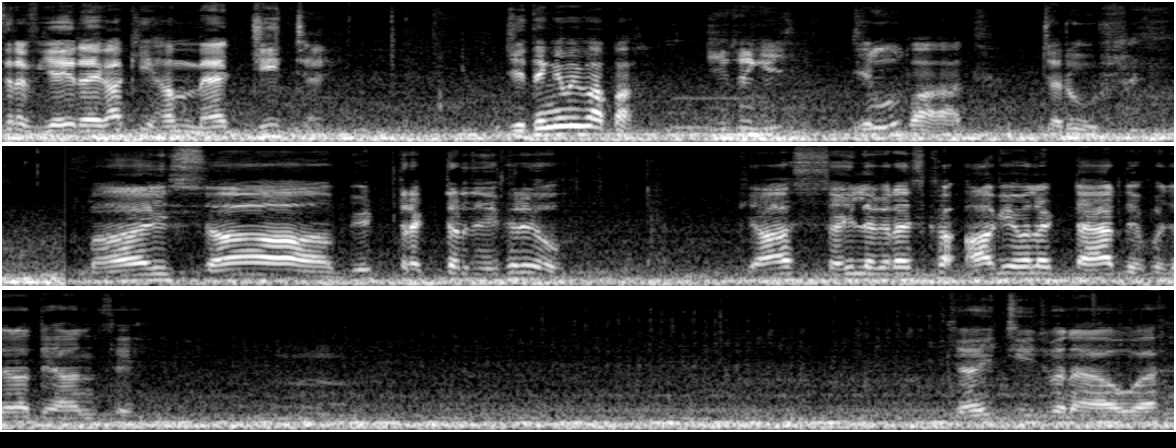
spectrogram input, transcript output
सिर्फ़ यही रहेगा कि हम मैच जीत जाएँ। जीतेंगे भाई पापा? जीतेंगे ये बात ज़रूर। भाई साहब, ये ट्रैक्टर देख रहे हो? क्या सही लग रहा है? इसका आगे वाला टायर देखो जरा ध्यान से। क्या ही चीज़ बनाया हुआ है।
